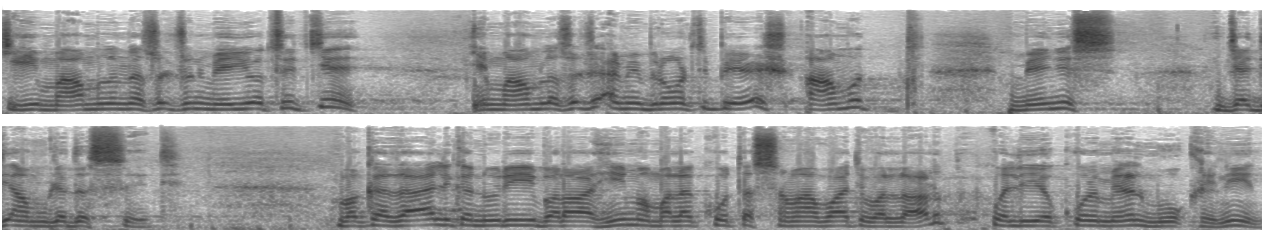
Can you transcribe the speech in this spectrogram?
کہ یہ معاملہ نسا چھ مے یوت ست کی یہ معاملہ سا امی برونٹ پیش آمت میانس جد امجدس ست وکذالک نوری ابراہیم ملکوت السماوات والارض ولیکون من الموقنین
